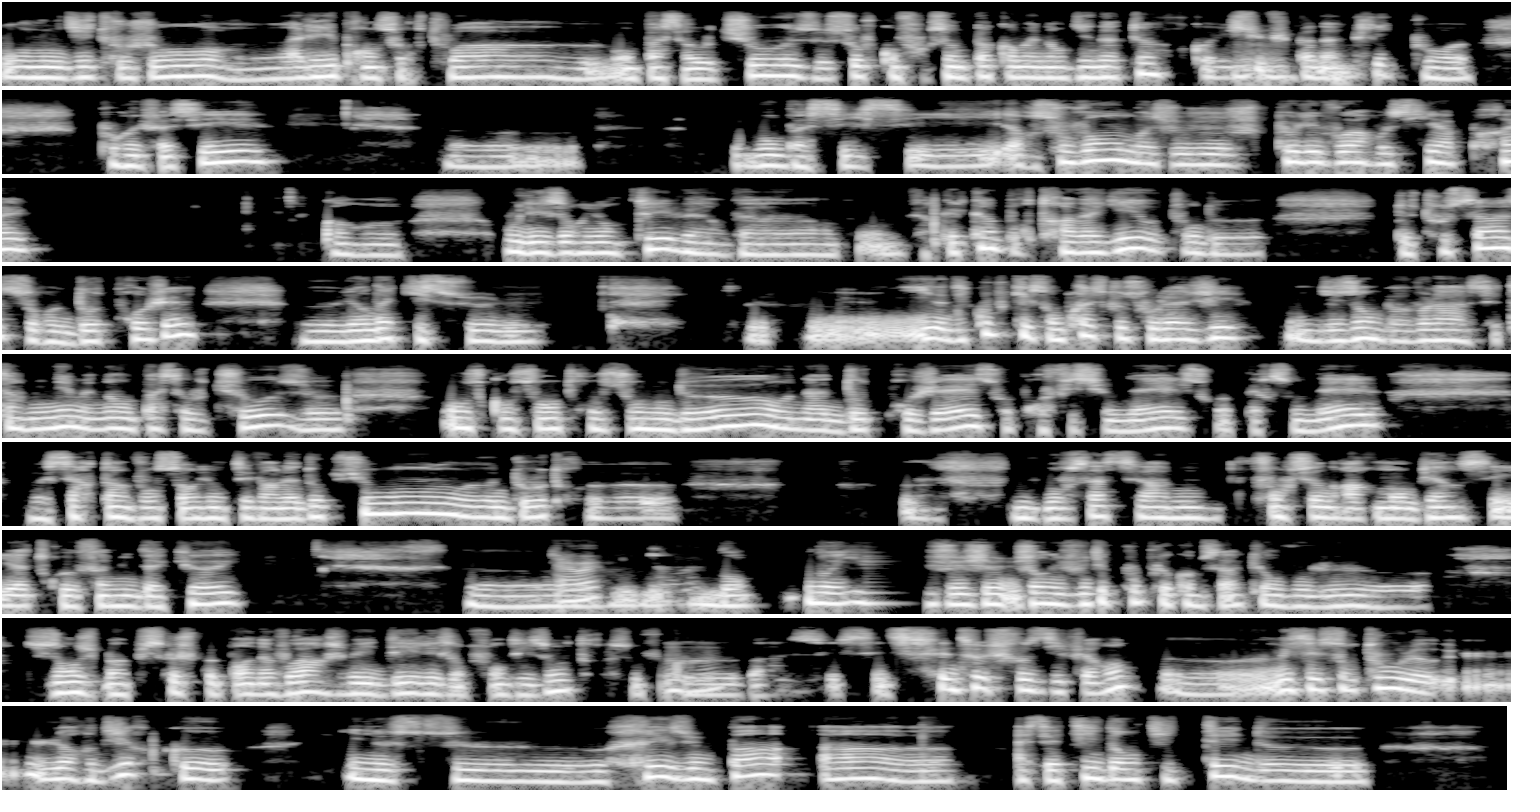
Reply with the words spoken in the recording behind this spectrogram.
on nous dit toujours, euh, allez, prends sur toi, euh, on passe à autre chose, sauf qu'on fonctionne pas comme un ordinateur, quoi. Il mmh suffit pas d'un clic pour, pour effacer. Euh, bon bah c'est alors souvent moi je, je peux les voir aussi après quand ou les orienter vers vers, vers quelqu'un pour travailler autour de de tout ça sur d'autres projets. Euh, il y en a qui se il y a des couples qui sont presque soulagés en disant ben voilà c'est terminé maintenant on passe à autre chose. On se concentre sur nous deux on a d'autres projets soit professionnels soit personnels. Euh, certains vont s'orienter vers l'adoption euh, d'autres euh, bon ça ça fonctionne rarement bien c'est être famille d'accueil euh, ah ouais? Bon, oui, j'en ai vu des couples comme ça qui ont voulu, euh, disant, bah, puisque je peux pas en avoir, je vais aider les enfants des autres. Sauf que mmh bah, c'est deux choses différentes. Euh, mais c'est surtout le, leur dire que ils ne se résument pas à, à cette identité de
